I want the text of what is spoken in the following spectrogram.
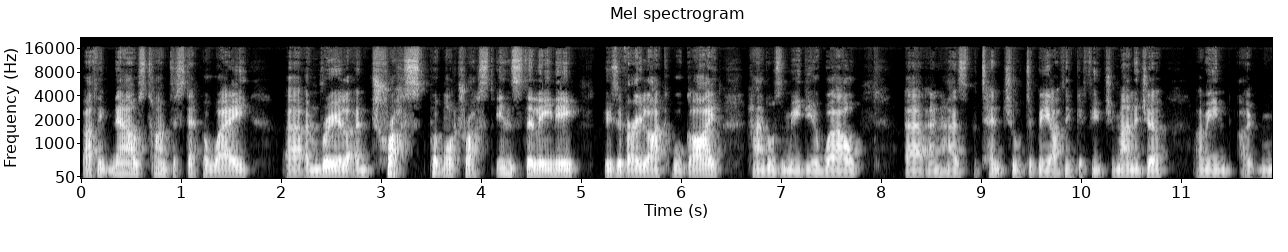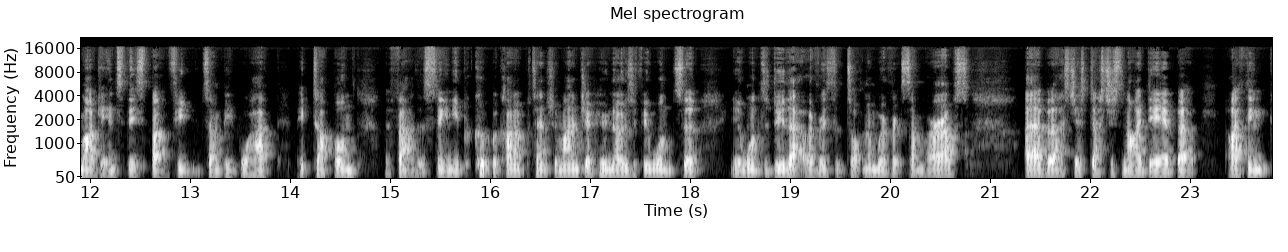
But I think now it's time to step away uh, and real and trust, put more trust in Stellini, who's a very likable guy, handles the media well, uh, and has potential to be, I think, a future manager. I mean, I might get into this, but few, some people have picked up on the fact that Stellini could become a potential manager. Who knows if he wants to, you know, want to do that, whether it's at Tottenham, whether it's somewhere else. Uh, but that's just that's just an idea. But I think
